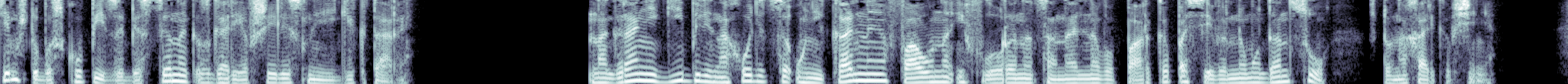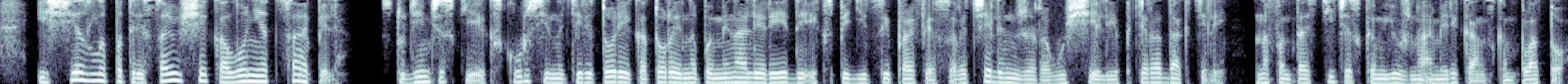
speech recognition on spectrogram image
тем, чтобы скупить за бесценок сгоревшие лесные гектары. На грани гибели находится уникальная фауна и флора национального парка по Северному Донцу, что на Харьковщине исчезла потрясающая колония цапель, студенческие экскурсии на территории которой напоминали рейды экспедиций профессора Челленджера в ущелье птеродактилей на фантастическом южноамериканском плато.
